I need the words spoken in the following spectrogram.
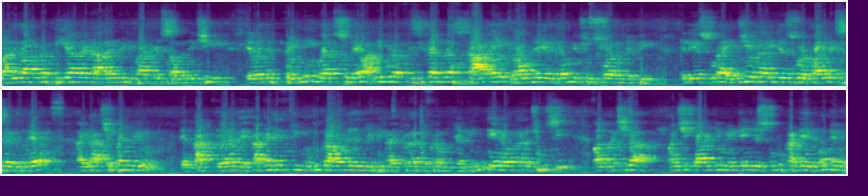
అది కాకుండా పిఆర్ అండ్ ఆర్ఎండి డిపార్ట్మెంట్ సంబంధించి ఏవైతే పెండింగ్ వర్క్స్ ఉన్నాయో అన్ని కూడా ఫిజికల్గా స్టార్ట్ అయ్యి గ్రౌండ్ అయ్యే విధంగా మీరు చూసుకోవాలని చెప్పి తెలియజేసుకుంటా. ఎన్జిఓఆర్ఈ కూడా ప్రాజెక్ట్స్ ఏవైతే ఉన్నాయో అవి నాకు చెప్పండి మీరు. కట్- కట్టడానికి ముందుకు రావట్లేదని చెప్పి కరెక్ట్గా చెప్పడం జరిగింది. నేను ఎవరైనా చూసి వాళ్ళు మంచిగా మంచి క్వాలిటీ మెయింటైన్ చేసుకుంటూ కట్టే విధంగా మేము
